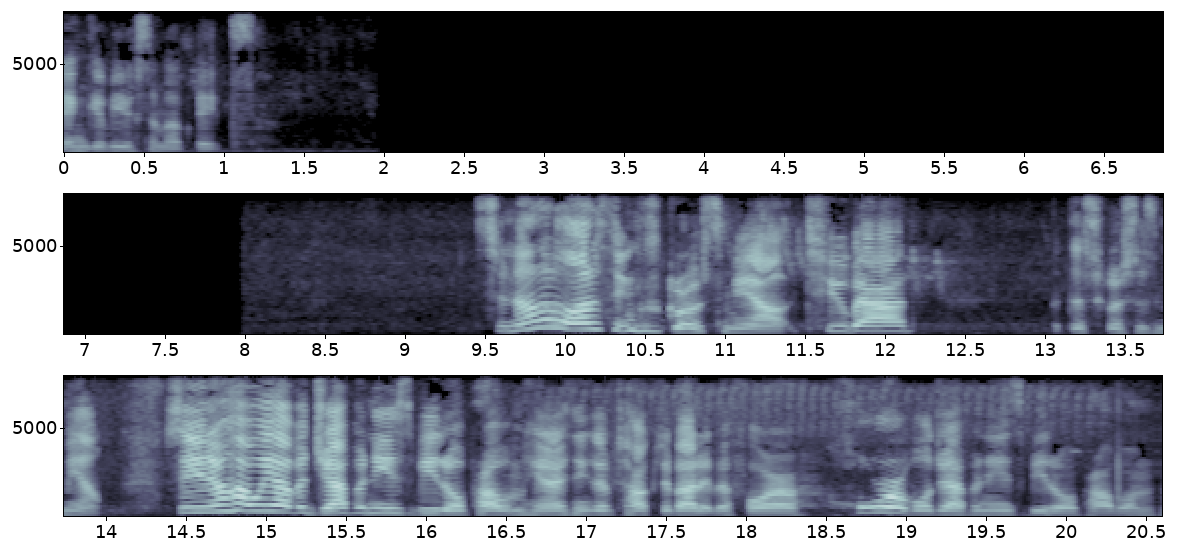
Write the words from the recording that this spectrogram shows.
and give you some updates. So not a lot of things gross me out too bad, but this grosses me out. So you know how we have a Japanese beetle problem here? I think I've talked about it before. Horrible Japanese beetle problem.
